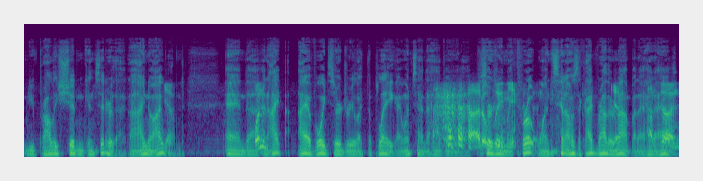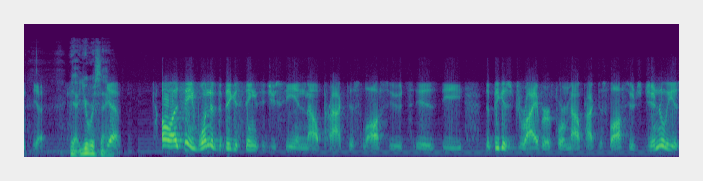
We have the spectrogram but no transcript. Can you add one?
you probably shouldn't consider that. I know I Yeah. wouldn't. And uh, and I I avoid surgery like the plague. I once had to have a, uh, surgery in my you. throat once, and I was like, I'd rather Yeah, not, but I had I'm to have done. it. Yeah. Yeah, you were saying. Yeah. Oh, I was saying one of the biggest things that you see in malpractice lawsuits is the the biggest driver for malpractice lawsuits generally is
